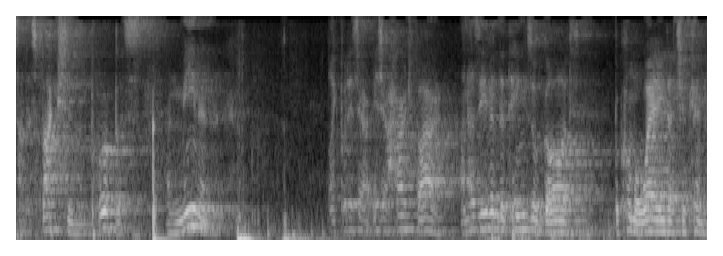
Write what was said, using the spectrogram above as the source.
satisfaction, and purpose, and meaning. Like, but is your, is your heart far? And has even the things of God become a way that you can,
